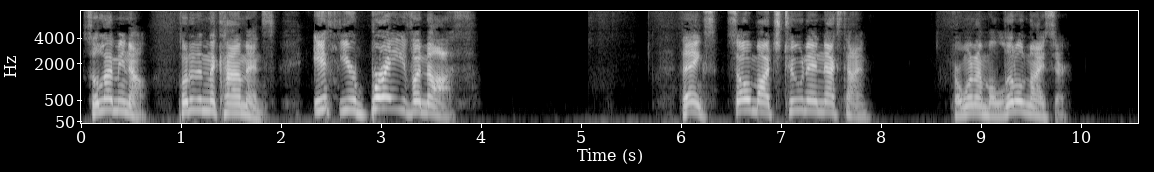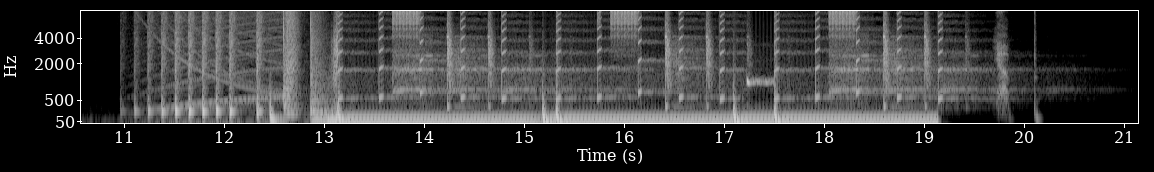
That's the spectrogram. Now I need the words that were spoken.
So let me know. Put it in the comments if you're brave enough. Thanks so much. Tune in next time for when I'm a little nicer.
